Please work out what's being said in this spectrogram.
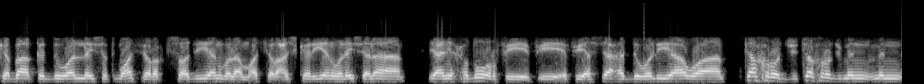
كباقي الدول ليست مؤثرة اقتصاديا ولا مؤثرة عسكريا وليس لها يعني حضور في في في الساحه الدولية وتخرج تخرج من من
